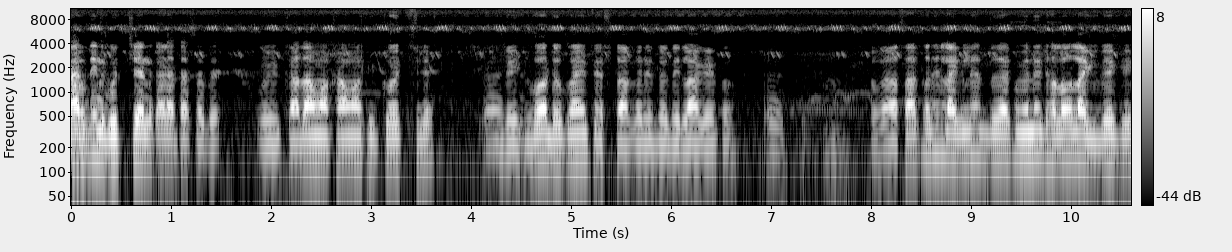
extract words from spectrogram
রাত দিন ঘুরছেন কাড়াটার সাথে? ওই কাদা মাখামাখি করছে। আচ্ছা, দেখব ঢুকাই চেষ্টা করে যদি লাগে তো। আচ্ছা। তো আশা করি লাগলে দু এক মিনিট হলেও লাগবে কি?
